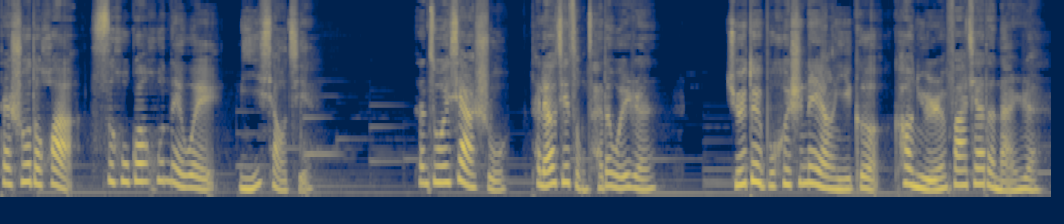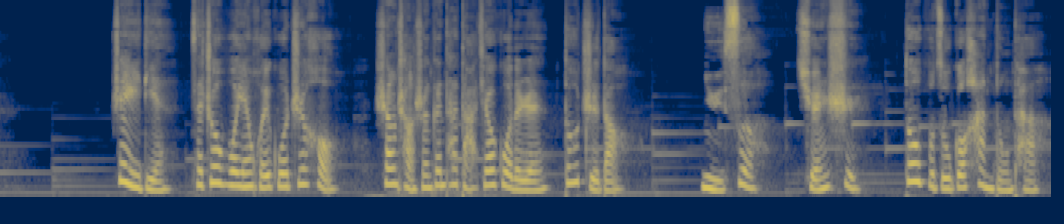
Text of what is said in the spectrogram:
但说的话似乎关乎那位米小姐。但作为下属，他了解总裁的为人，绝对不会是那样一个靠女人发家的男人。这一点，在周伯言回国之后，商场上跟他打交过的人都知道，女色、权势都不足够撼动他。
